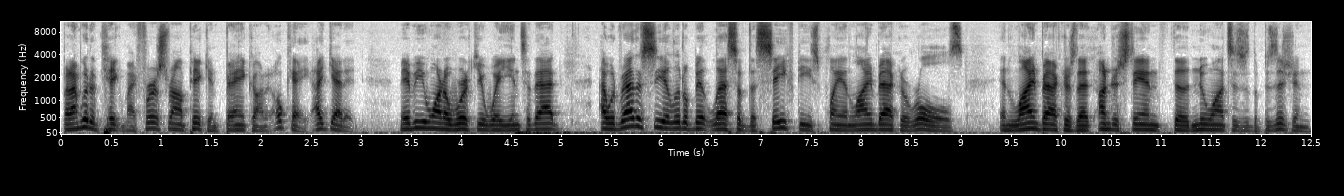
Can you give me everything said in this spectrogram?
but I'm going to take my first round pick and bank on it. Okay, I get it. Maybe you want to work your way into that. I would rather see a little bit less of the safeties playing linebacker roles and linebackers that understand the nuances of the position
